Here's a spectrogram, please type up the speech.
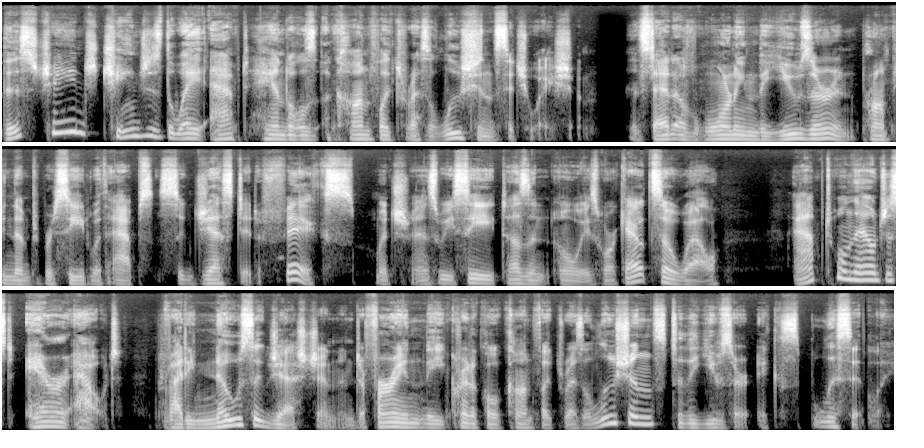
this change changes the way apt handles a conflict resolution situation. Instead of warning the user and prompting them to proceed with app's suggested fix, which, as we see, doesn't always work out so well, apt will now just error out, providing no suggestion and deferring the critical conflict resolutions to the user explicitly.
